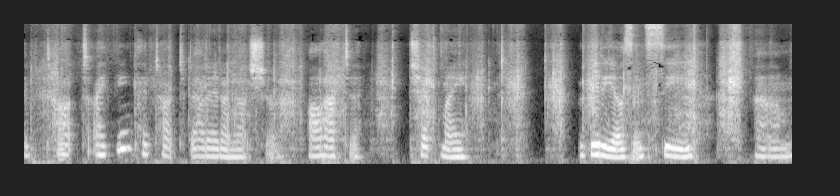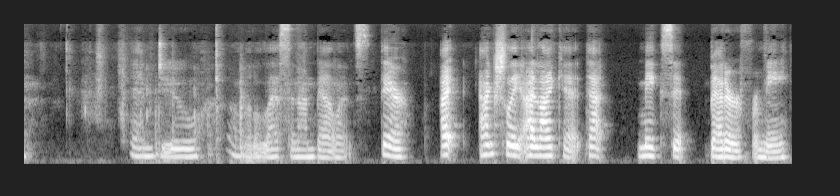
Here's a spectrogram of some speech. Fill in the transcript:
I've talked, I think I've talked about it, I'm not sure. I'll have to check my videos and see um, and do a little lesson on balance. There, I actually, I like it. That makes it better for me.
